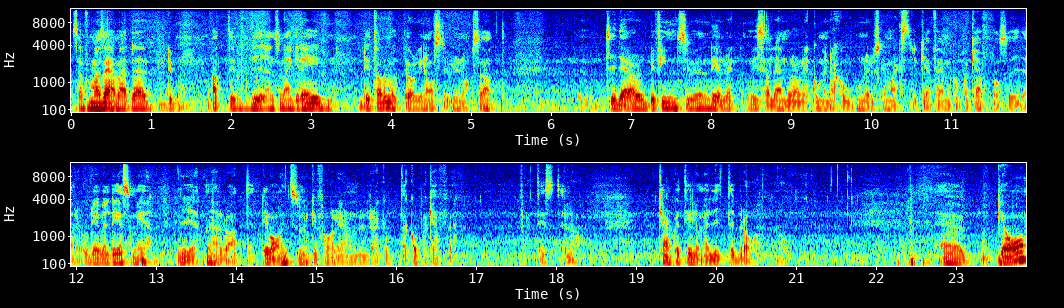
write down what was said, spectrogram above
Sen får man säga med det, det, att det blir en sån här grej, det tar de upp i originalstudien också. att eh, Tidigare, det finns ju en del, vissa länder har rekommendationer, du ska max dricka fem koppar kaffe och så vidare. Och det är väl det som är nyheten här då, att det var inte så mycket farligare om du drack åtta koppar kaffe. Faktiskt, eller kanske till och med lite bra. Eh, ja,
